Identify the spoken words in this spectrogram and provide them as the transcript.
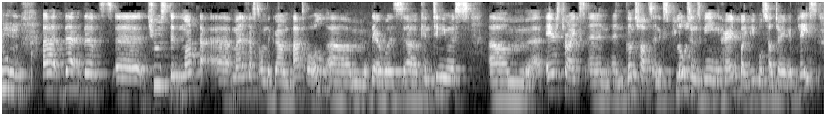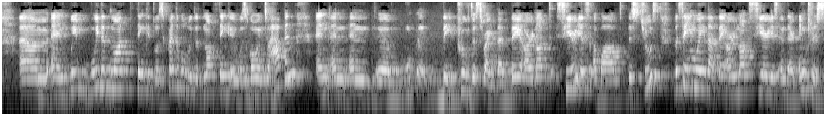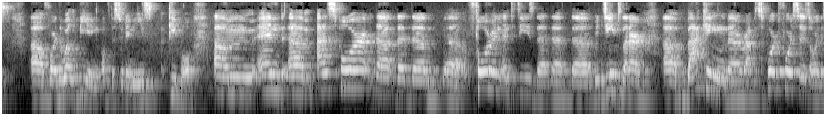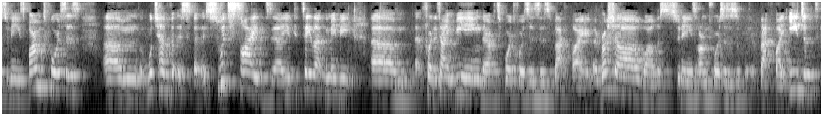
Mm-hmm. Uh, the the uh, truce did not uh, manifest on the ground at all. Um, there was uh, continuous um, airstrikes and, and gunshots and explosions being heard by people sheltering in place. Um, and we, we did not think it was credible. We did not think it was going to happen. And, and, and um, they proved us right that they are not serious about this truce, the same way that they are not serious in their interest uh, for the well-being of the Sudanese people. Um, and um, as for the, the, the uh, foreign entities, the, the, the, regimes that are uh, backing the rapid support forces or the Sudanese armed forces, um, which have uh, switched sides, uh, you could say that maybe um, for the time being, the rapid support forces is backed by Russia, while the Sudanese armed forces is backed by Egypt.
